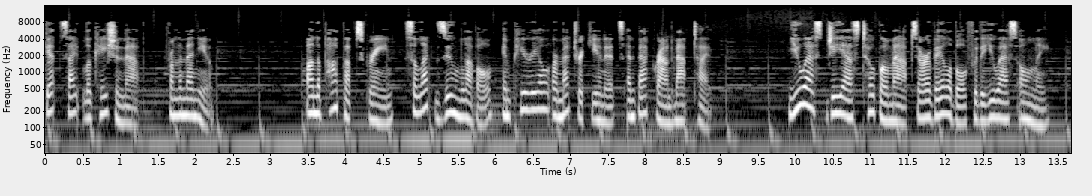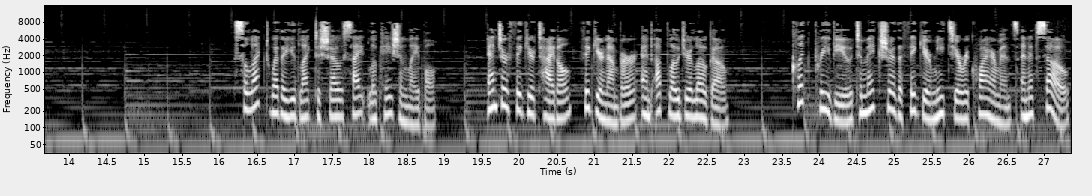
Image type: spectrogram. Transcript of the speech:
Get Site Location Map from the menu. On the pop-up screen, select Zoom Level, Imperial or Metric Units and Background Map Type. USGS topo maps are available for the US only. Select whether you'd like to show site location label. Enter figure title, figure number and upload your logo. Click Preview to make sure the figure meets your requirements and if so,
